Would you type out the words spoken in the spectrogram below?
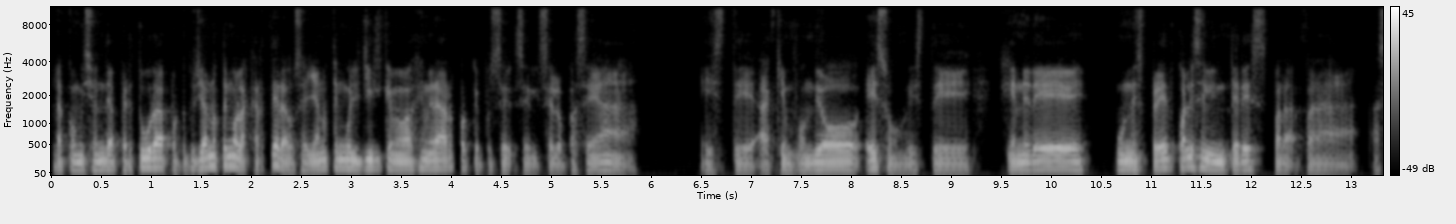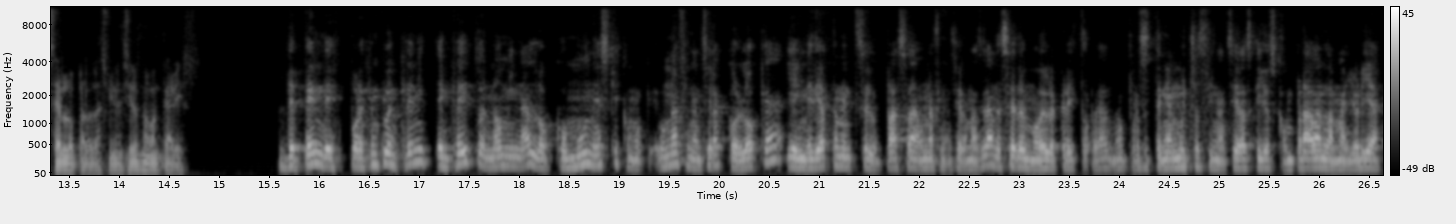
la comisión de apertura, porque pues ya no tengo la cartera, o sea, ya no tengo el yield que me va a generar porque pues se, se, se lo pasé a, este, a quien fondeó eso, este, generé un spread, ¿cuál es el interés para, para hacerlo para las financieras no bancarias? Depende. Por ejemplo, en, crédito, en crédito nómina, lo común es que como que una financiera coloca y inmediatamente se lo pasa a una financiera más grande. Ese era el modelo de crédito real, ¿no? Por eso tenían muchas financieras que ellos compraban, la mayoría,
